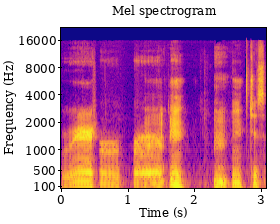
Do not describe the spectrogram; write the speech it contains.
Tschüss. Tschüss.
